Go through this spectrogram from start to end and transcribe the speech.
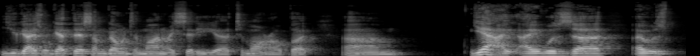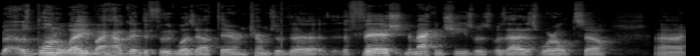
you guys will get this. I'm going to Mahanoy City uh, tomorrow, but um, yeah, I, I was uh, I was I was blown away by how good the food was out there in terms of the the fish and the mac and cheese was was out of this world. So. Uh,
